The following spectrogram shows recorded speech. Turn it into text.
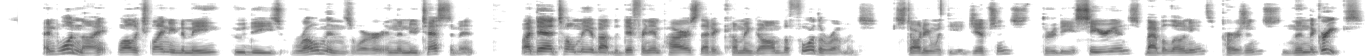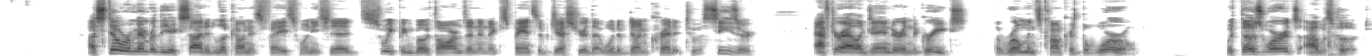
and one night, while explaining to me who these Romans were in the New Testament, my dad told me about the different empires that had come and gone before the Romans, starting with the Egyptians, through the Assyrians, Babylonians, Persians, and then the Greeks. I still remember the excited look on his face when he said, sweeping both arms in an expansive gesture that would have done credit to a Caesar, after Alexander and the Greeks, the Romans conquered the world. With those words, I was hooked.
